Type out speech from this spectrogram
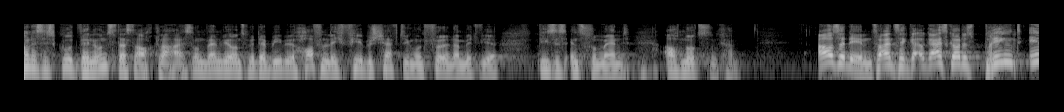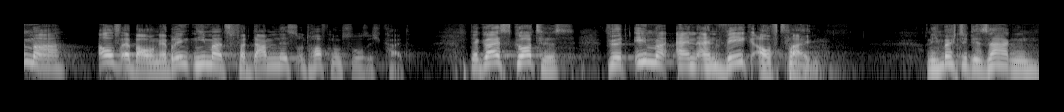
Und es ist gut, wenn uns das auch klar ist und wenn wir uns mit der Bibel hoffentlich viel beschäftigen und füllen, damit wir dieses Instrument auch nutzen können. Außerdem, zweitens, der Geist Gottes bringt immer Auferbauung. Er bringt niemals Verdammnis und Hoffnungslosigkeit. Der Geist Gottes wird immer einen, einen Weg aufzeigen. Und ich möchte dir sagen,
